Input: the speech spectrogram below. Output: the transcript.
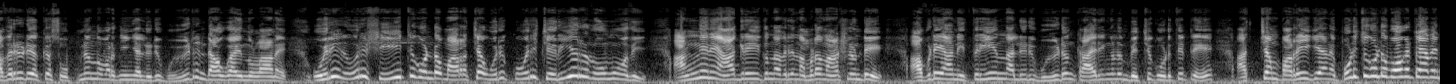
അവരുടെയൊക്കെ സ്വപ്നം എന്ന് പറഞ്ഞു കഴിഞ്ഞാൽ ഒരു വീടുണ്ടാവുക എന്നുള്ളതാണ്. ഒരു ഒരു ഷീറ്റ് കൊണ്ട് മറച്ച ഒരു ഒരു ചെറിയൊരു റൂം മതി. അങ്ങനെ ആഗ്രഹിക്കുന്നവർ നമ്മുടെ നാട്ടിലുണ്ട്. അവിടെയാണ് ഇത്രയും നല്ലൊരു വീടും കാര്യങ്ങളും വെച്ച് കൊടുത്തിട്ട് അച്ഛൻ പറയുകയാണ് പൊളിച്ചുകൊണ്ട് പോകട്ടെ അവൻ.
